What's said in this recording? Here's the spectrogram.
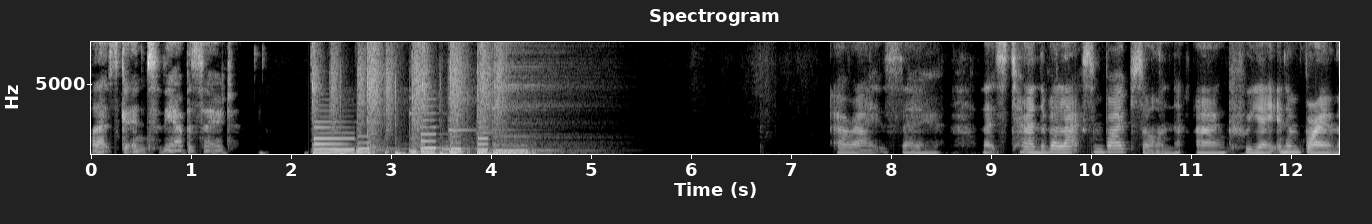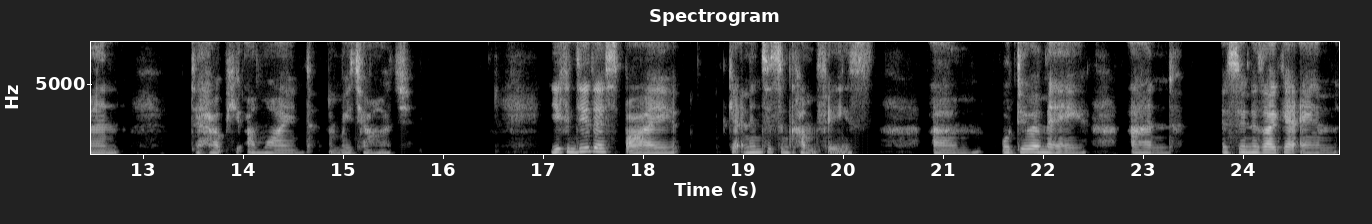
let's get into the episode. Alright, so let's turn the relaxing vibes on and create an environment to help you unwind and recharge. You can do this by getting into some comfies um, or do a me. And as soon as I get in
